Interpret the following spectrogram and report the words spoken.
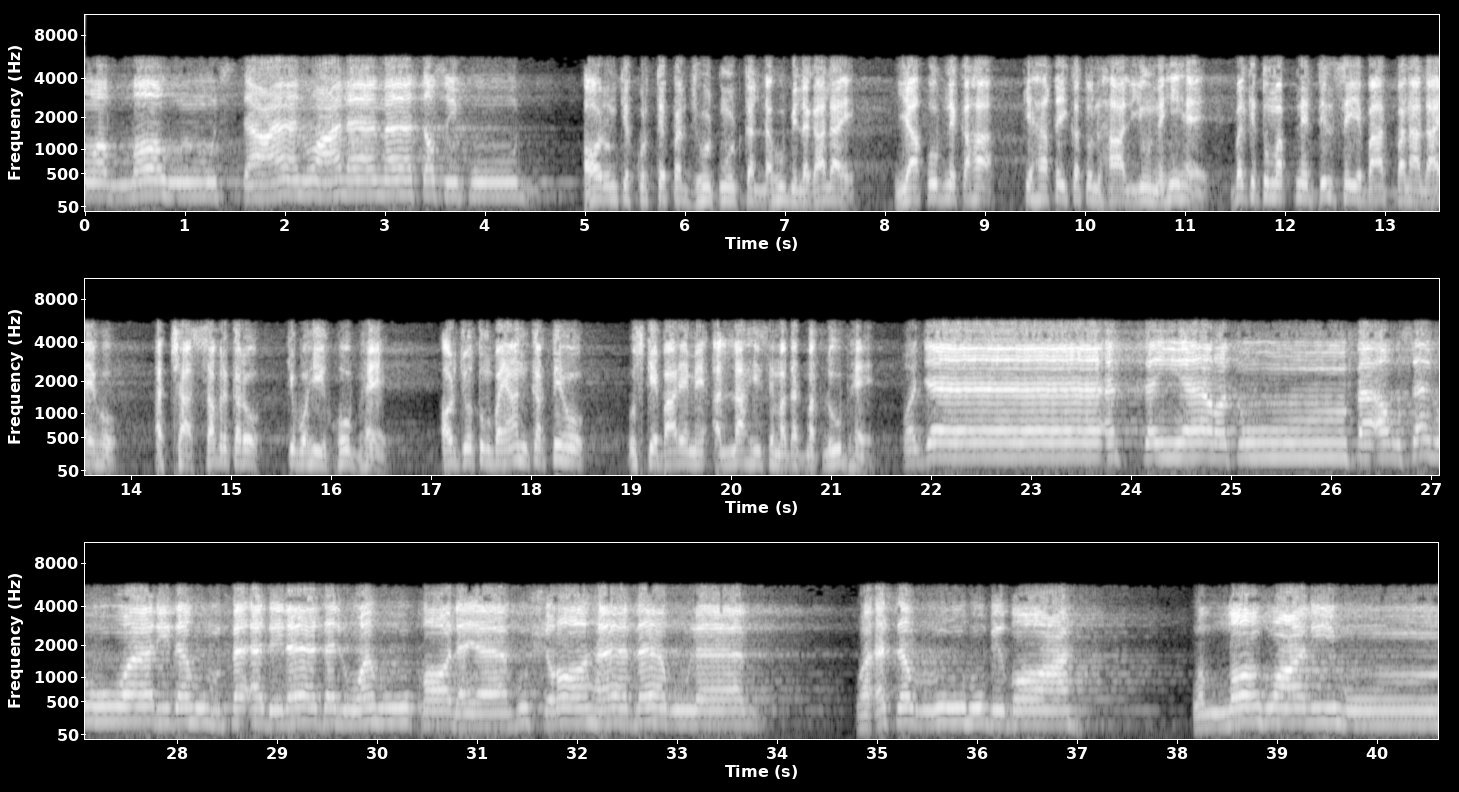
والله المستعان على ما تصفون۔ اور ان کے کرتے پر جھوٹ موٹ کا لہو بھی لگا لائے۔ یعقوب نے کہا کہ حقیقت الحال یوں نہیں ہے، بلکہ تم اپنے دل سے یہ بات بنا لائے ہو۔ اچھا صبر کرو کہ وہی خوب ہے۔ اور جو تم بیان کرتے ہو اس کے بارے میں اللہ ہی سے مدد مطلوب ہے۔ وجاءت سيارة فأرسلوا واردهم فأدلى دلوه قال يا بشرى هذا غلام وأسروه بضاعة والله عليم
